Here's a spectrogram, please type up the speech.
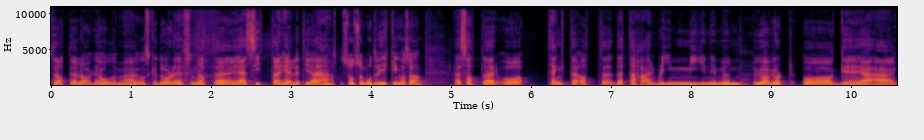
til at det laget jeg holder med, er ganske dårlig. Sånn at uh, jeg sitter der hele tida, jeg. Sånn som mot Viking også. Jeg satt der og tenkte at uh, dette her blir minimum uavgjort, og jeg er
